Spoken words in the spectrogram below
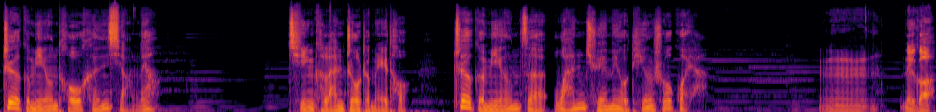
这个名头很响亮。秦克兰皱着眉头，这个名字完全没有听说过呀。嗯，那个，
